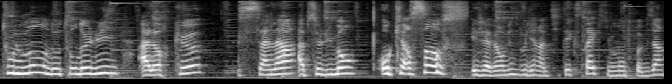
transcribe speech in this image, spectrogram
tout le monde autour de lui, alors que ça n'a absolument aucun sens Et j'avais envie de vous lire un petit extrait qui montre bien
